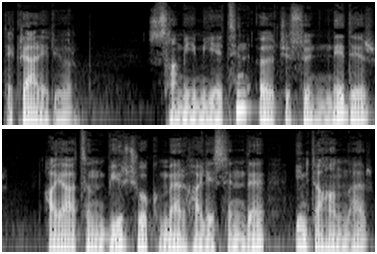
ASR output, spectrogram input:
Tekrar ediyorum. Samimiyetin ölçüsü nedir? Hayatın birçok merhalesinde imtihanlar,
